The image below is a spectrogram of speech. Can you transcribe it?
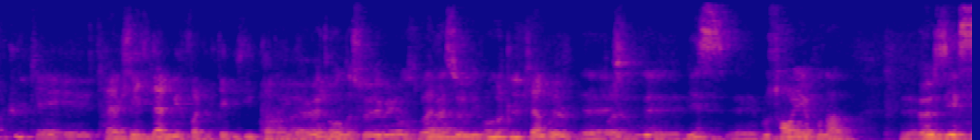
fakülte e, tercih edilen bir fakülte bildiğim kadarıyla. Aa, evet onu da söylemeyi unutma. Hemen söyleyeyim onu. Lütfen buyurun. Ee, Buyurun. şimdi biz e, bu son yapılan e, ÖZYES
